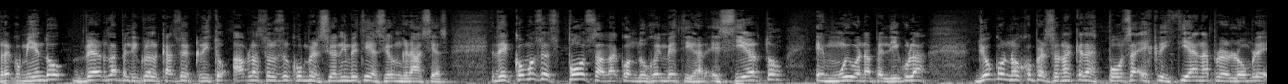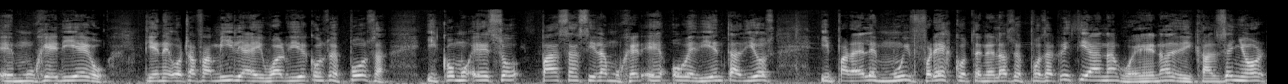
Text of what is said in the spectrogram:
Recomiendo ver la película El caso de Cristo. Habla sobre su conversión e investigación, gracias. De cómo su esposa la condujo a investigar. Es cierto, es muy buena película. Yo conozco personas que la esposa es cristiana, pero el hombre es mujeriego, tiene otra familia e igual vive con su esposa. Y cómo eso pasa si la mujer es obediente a Dios y para él es muy fresco tener a su esposa cristiana, buena, dedicada al Señor,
